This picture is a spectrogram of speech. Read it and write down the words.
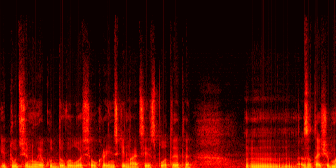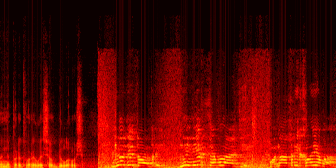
і ту ціну, яку довелося українській нації сплатити за те, щоб ми не перетворилися в Білорусь. Люди добрі, не вірте владі, вона брехлива.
